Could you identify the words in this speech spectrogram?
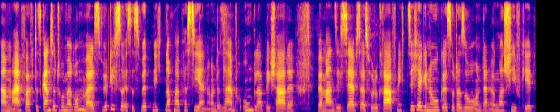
ähm, einfach das Ganze drumherum, weil es wirklich so ist, es wird nicht nochmal passieren. Und es ist einfach unglaublich schade, wenn man sich selbst als Fotograf nicht sicher genug ist oder so und dann irgendwas schief geht.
